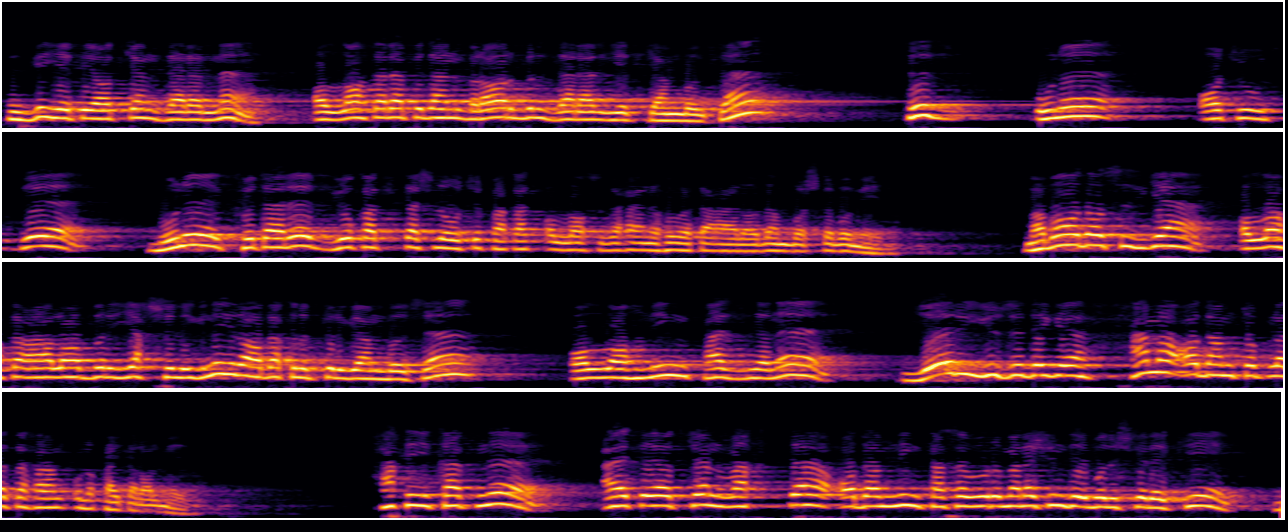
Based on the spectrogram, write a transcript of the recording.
sizga yetayotgan zararni olloh tarafidan biror bir zarar yetgan bo'lsa siz uni ochuvchisi buni ko'tarib yo'qotib tashlovchi faqat alloh subhanahu va taolodan boshqa bo'lmaydi. Mabodo sizga alloh taolo bir yaxshilikni iroda qilib turgan bo'lsa ollohning fazlini yer yuzidagi hamma odam to'plasa ham uni qaytara olmaydi. Haqiqatni aytayotgan vaqtda odamning tasavvuri mana shunday bo'lishi kerakki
